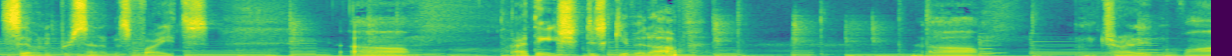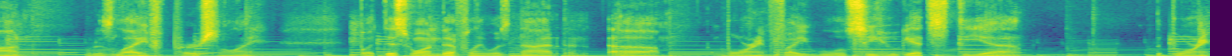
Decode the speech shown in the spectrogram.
70% of his fights. Um, I think he should just give it up um, and try to move on with his life personally. But this one definitely was not a um, boring fight. We'll see who gets the uh, the boring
